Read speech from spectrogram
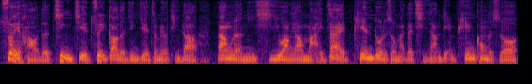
最好的境界、最高的境界，这边有提到。当然，你希望要买在偏多的时候买在起涨点，偏空的时候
